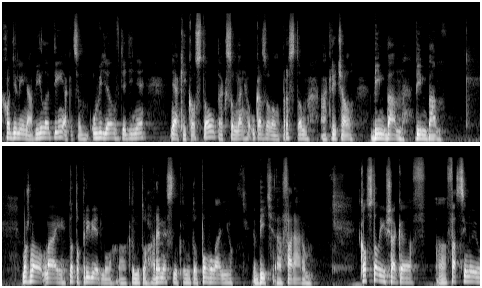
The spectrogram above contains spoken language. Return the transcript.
chodili na výlety a keď som uvidel v dedine nejaký kostol, tak som na ňo ukazoval prstom a kričal bim bam, bim bam. Možno ma aj toto priviedlo e, k tomuto remeslu, k tomuto povolaniu byť e, farárom. Kostoly však e, fascinujú,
